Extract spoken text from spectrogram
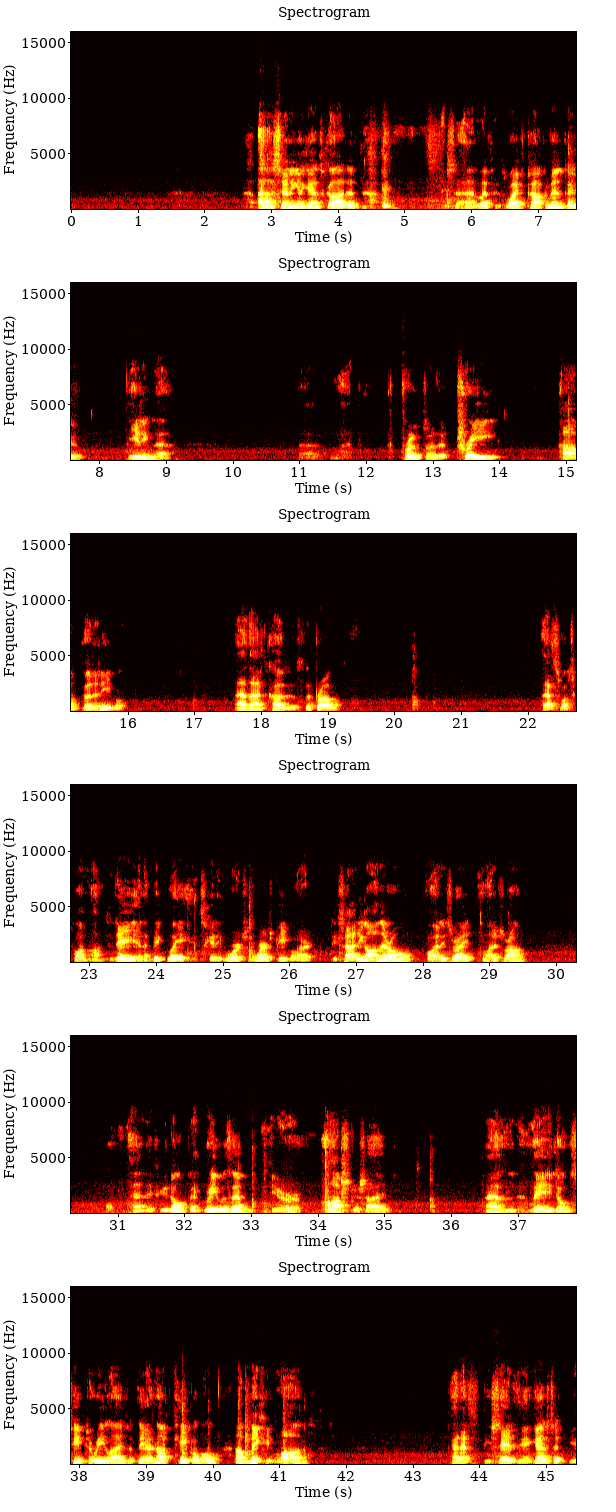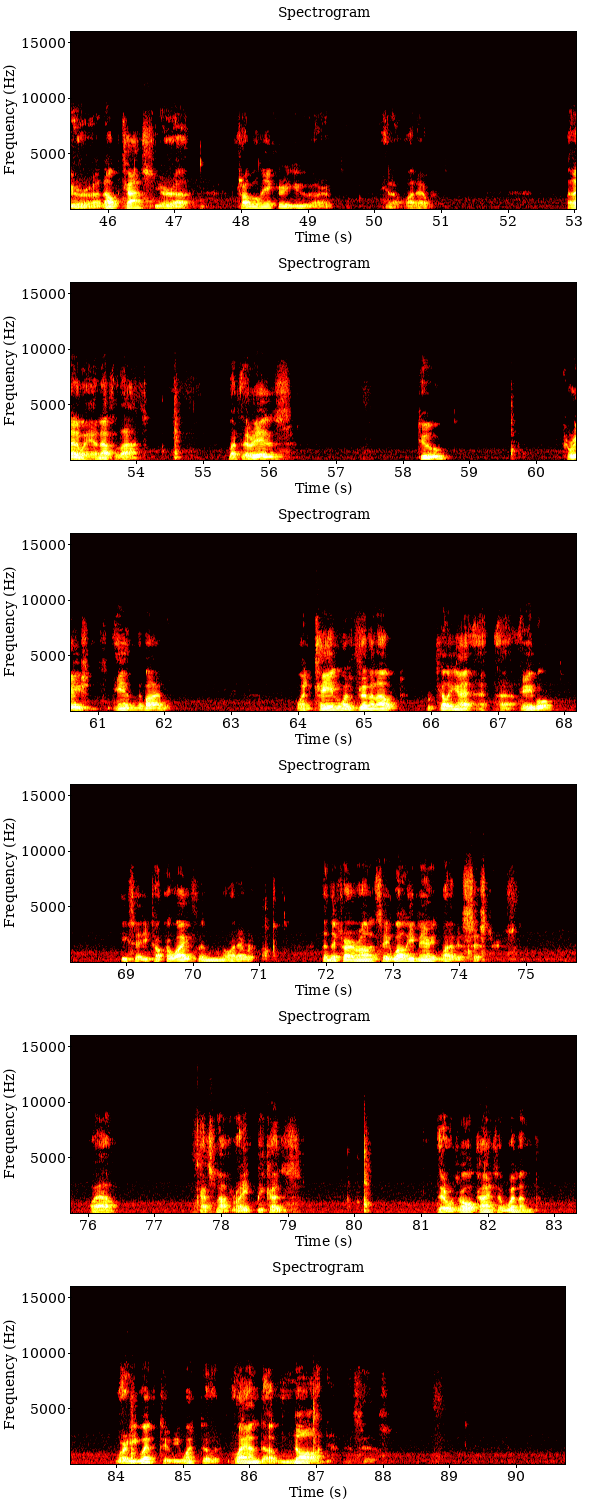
sinning against God and, and let his wife talk him into eating the uh, fruit or the tree of good and evil. And that causes the problem. That's what's going on today in a big way. It's getting worse and worse. People are deciding on their own what is right, what is wrong. And if you don't agree with them, you're ostracized. And they don't seem to realize that they are not capable of making laws. And if you say anything against it, you're an outcast, you're a troublemaker, you are, you know, whatever. But anyway, enough of that. But there is two creations in the Bible. When Cain was driven out for killing Abel, he said he took a wife and whatever. Then they turn around and say, well, he married one of his sisters. Well, that's not right because there was all kinds of women where he went to. He went to the land of Nod, it says.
